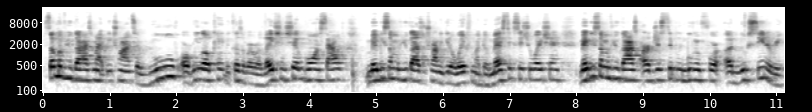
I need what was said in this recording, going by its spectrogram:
Some of you guys might be trying to move or relocate because of a relationship going south. Maybe some of you guys are trying to get away from a domestic situation. Maybe some of you guys are just simply moving for a new scenery.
